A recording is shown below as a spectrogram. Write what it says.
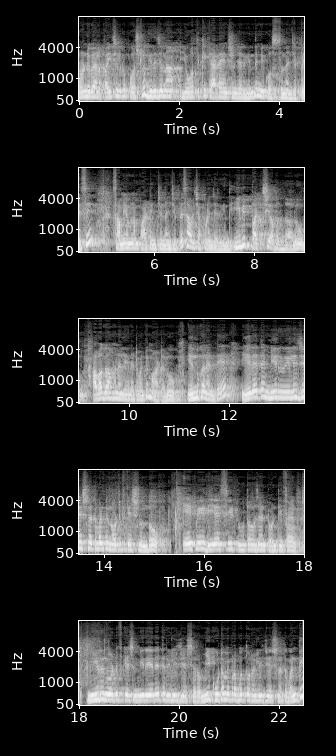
రెండు వేల పైచిలుక పోస్టులు గిరిజన యువతకి కేటాయించడం జరిగింది మీకు వస్తుందని చెప్పేసి సంయమనం పాటించండి అని చెప్పేసి ఆవిడ చెప్పడం జరిగింది. ఇవి పచ్చి అబద్ధాలు అవగాహన లేనటువంటి మాటలు. ఎందుకనంటే ఏదైతే మీరు రిలీజ్ చేసినటువంటి నోటిఫికేషన్ ఉందో AP DSC two thousand twenty five మీరు నోటిఫికేషన్ మీరు ఏదైతే రిలీజ్ చేశారో మీ కూటమి ప్రభుత్వం రిలీజ్ చేసినటువంటి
